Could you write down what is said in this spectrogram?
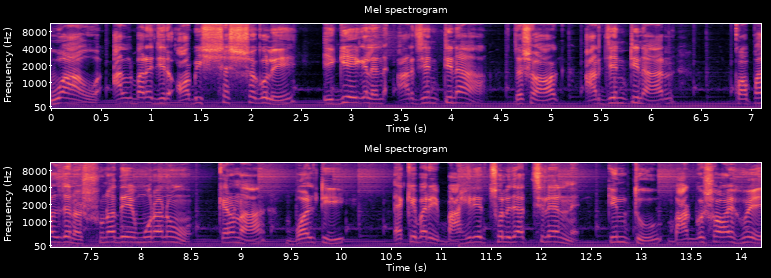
ওয়াও, আলবারেজের অবিশ্বাস্য গোলে এগিয়ে গেলেন আর্জেন্টিনা। দর্শক, আর্জেন্টিনার কপাল যেন সোনা দিয়ে মোড়ানো, কেননা বলটি একেবারে বাহিরে চলে যাচ্ছিলেন। কিন্তু ভাগ্যসহায় হয়ে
